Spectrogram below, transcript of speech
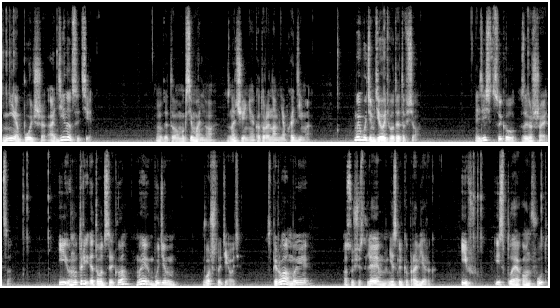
не больше 11, вот этого максимального значения, которое нам необходимо, мы будем делать вот это все – здесь цикл завершается. И внутри этого цикла мы будем вот что делать. Сперва мы осуществляем несколько проверок. If is player on foot,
